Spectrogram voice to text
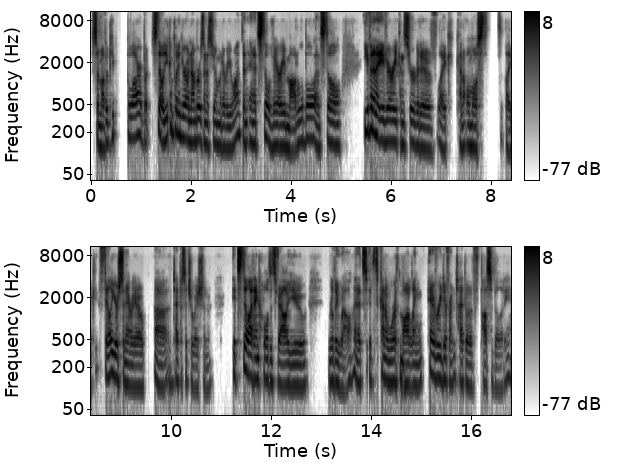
some other people are. But still, you can put in your own numbers and assume whatever you want, and, and it's still very modelable, and it's still even in a very conservative, like kind of almost like failure scenario uh, type of situation it still I think holds its value really well, and it's it's kind of worth modeling every different type of possibility.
